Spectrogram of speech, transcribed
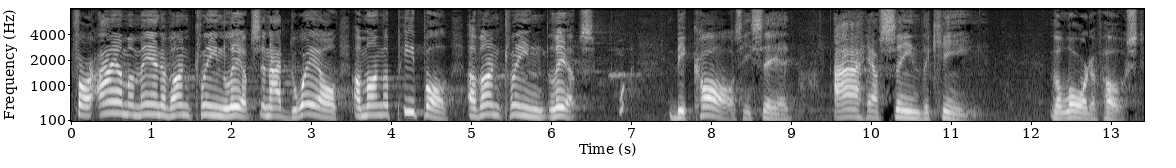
For I am a man of unclean lips, and I dwell among a people of unclean lips. Because, he said, I have seen the King, the Lord of hosts.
